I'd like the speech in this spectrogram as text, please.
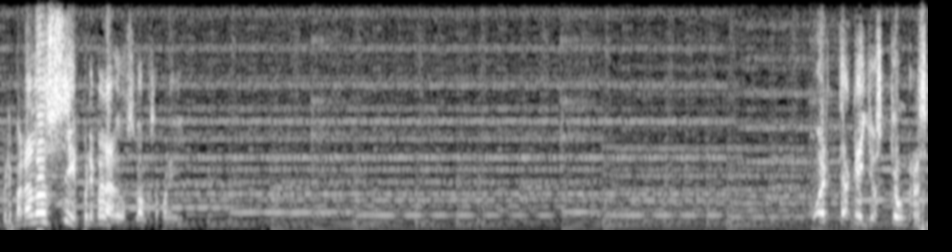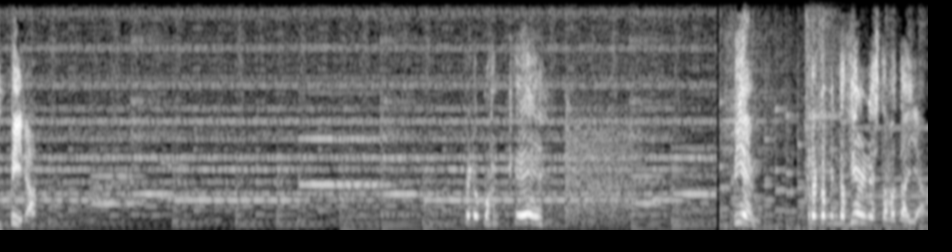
¿Preparados? Sí, preparados. Vamos a por él. Aquellos que aún respiran! ¿Pero por qué? Bien, recomendación en esta batalla.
